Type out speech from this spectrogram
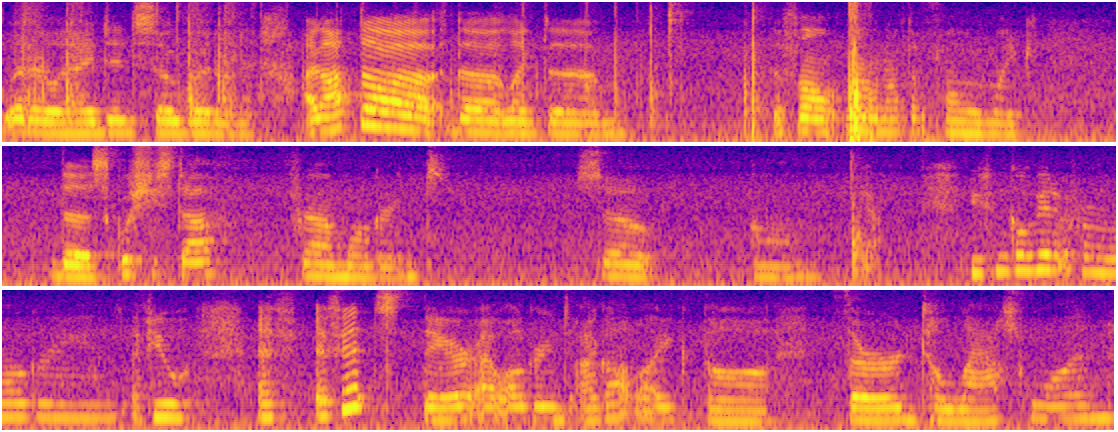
Literally, I did so good on it. I got the, the like, the, um, the foam, no, not the foam, like, the squishy stuff from Walgreens. So, um, yeah. You can go get it from Walgreens. If you, if, if it's there at Walgreens, I got, like, the third to last one,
